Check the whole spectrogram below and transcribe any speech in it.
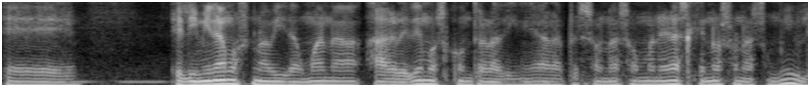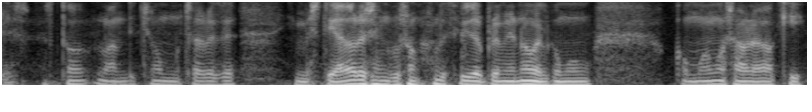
eh, eliminamos una vida humana, agredemos contra la dignidad de la persona, son maneras que no son asumibles. Esto lo han dicho muchas veces investigadores, incluso han recibido el premio Nobel, como, como hemos hablado aquí.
